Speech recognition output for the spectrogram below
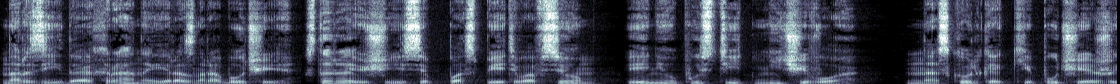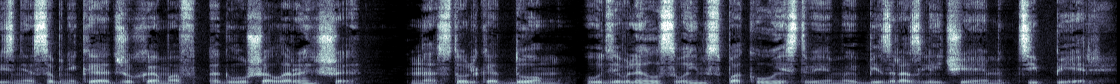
нарзиды, охраны и разнорабочие, старающиеся поспеть во всем и не упустить ничего. Насколько кипучая жизнь особняка Джухамов оглушала раньше – Настолько дом удивлял своим спокойствием и безразличием теперь.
